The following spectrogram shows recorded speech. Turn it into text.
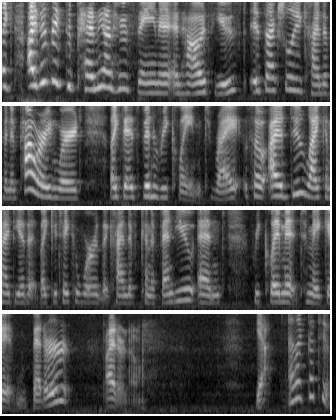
Like I just think depending on who's saying it and how it's used, it's actually kind of an empowering word. Like that it's been reclaimed, right? So I do like an idea that like you take a word that kind of can offend you and reclaim it to make it better. I don't know. I like that too.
